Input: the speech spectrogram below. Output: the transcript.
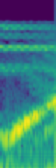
Yeah.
